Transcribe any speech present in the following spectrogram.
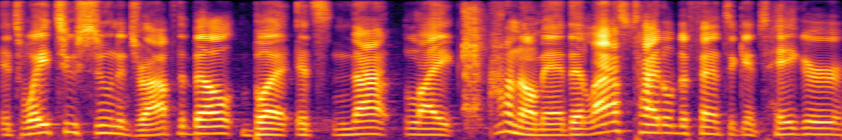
it's way too soon to drop the belt, but it's not like I don't know, man. That last title defense against Hager,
